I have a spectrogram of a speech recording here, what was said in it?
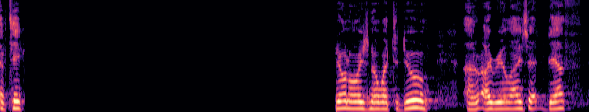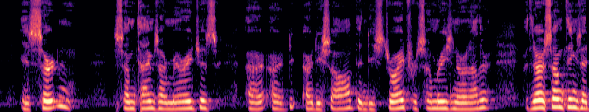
have taken. You don't always know what to do. Uh, I realize that death is certain. Sometimes our marriages are, are, are dissolved and destroyed for some reason or another. But there are some things that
